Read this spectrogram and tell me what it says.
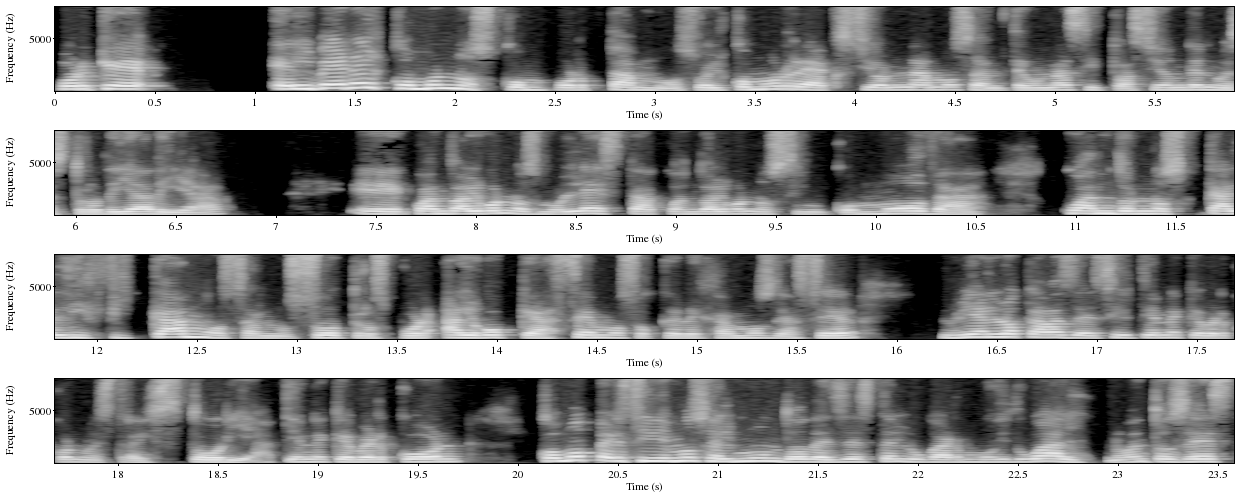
porque el ver el cómo nos comportamos o el cómo reaccionamos ante una situación de nuestro día a día, eh, cuando algo nos molesta, cuando algo nos incomoda, cuando nos calificamos a nosotros por algo que hacemos o que dejamos de hacer, bien lo acabas de decir, tiene que ver con nuestra historia, tiene que ver con cómo percibimos el mundo desde este lugar muy dual, ¿no? Entonces,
